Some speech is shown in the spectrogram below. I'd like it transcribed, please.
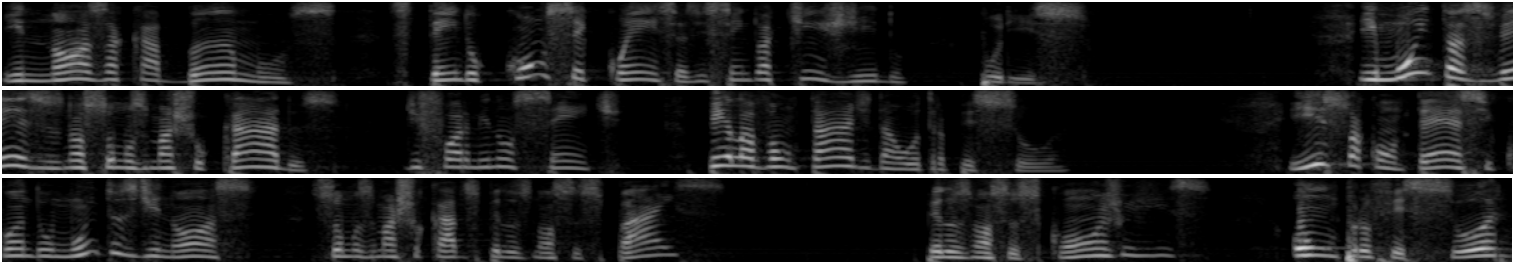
e nós acabamos tendo consequências e sendo atingido por isso. E muitas vezes nós somos machucados de forma inocente, pela vontade da outra pessoa. E isso acontece quando muitos de nós somos machucados pelos nossos pais, pelos nossos cônjuges, ou um professor,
